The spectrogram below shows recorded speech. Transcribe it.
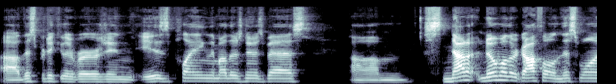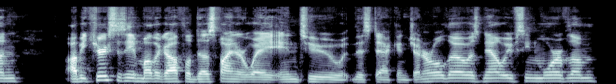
Uh, this particular version is playing the Mother's Knows Best. Um, not no Mother Gothel in this one. I'll be curious to see if Mother Gothel does find her way into this deck in general, though, as now we've seen more of them.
